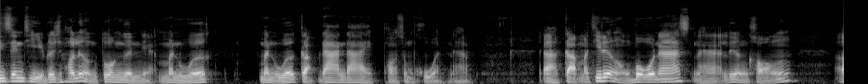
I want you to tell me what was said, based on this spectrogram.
incentive โดยเฉพาะเรื่องของตัวเงินเนี่ยมัน work มัน work กลับด้านได้พอสมควรนะครับกลับมาที่เรื่องของโบนัสนะฮะเรื่องของอ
